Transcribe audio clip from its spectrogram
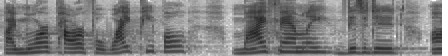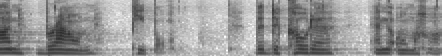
by more powerful white people, my family visited on brown people, the Dakota and the Omaha.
